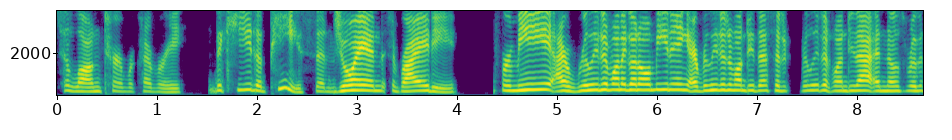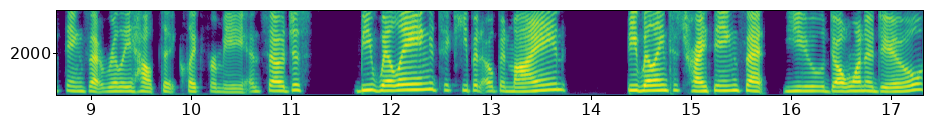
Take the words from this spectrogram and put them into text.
to long term recovery, the key to peace and joy and sobriety. For me, I really didn't want to go to a meeting. I really didn't want to do this. I really didn't want to do that. And those were the things that really helped it click for me. And so just be willing to keep an open mind, be willing to try things that you don't want to do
